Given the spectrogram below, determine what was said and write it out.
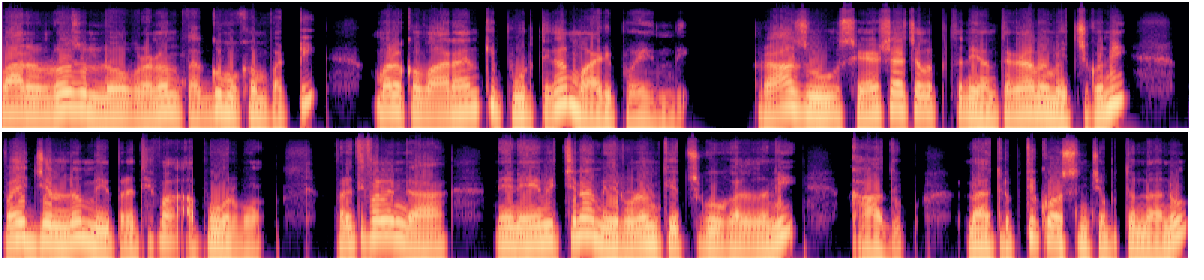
వారం రోజుల్లో వ్రణం తగ్గుముఖం పట్టి మరొక వారానికి పూర్తిగా మాడిపోయింది. రాజు శేషాచలపతిని ఎంతగానో మెచ్చుకుని వైద్యంలో మీ ప్రతిభ అపూర్వం. ప్రతిఫలంగా నేనేమిచ్చినా మీ రుణం తీర్చుకోగలనని కాదు. నా తృప్తి కోసం చెబుతున్నాను.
